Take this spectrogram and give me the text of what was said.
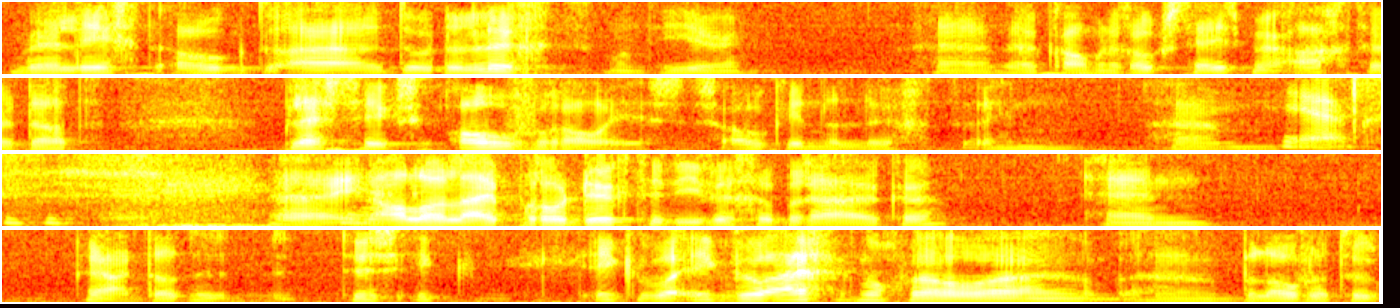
wellicht ook uh, door de lucht? Want hier, uh, we komen er ook steeds meer achter dat plastics overal is. Dus ook in de lucht. In, um, ja, precies. Uh, in ja. allerlei producten die we gebruiken. En ja, dat is. Dus ik, ik, ik wil eigenlijk nog wel uh, uh, beloven dat er,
